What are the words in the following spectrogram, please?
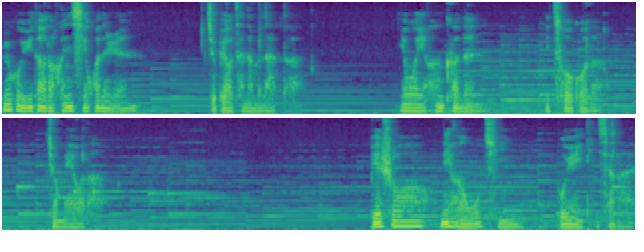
如果遇到了很喜欢的人，就不要再那么懒了，因为很可能你错过了，就没有了。别说你很无情，不愿意停下来。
